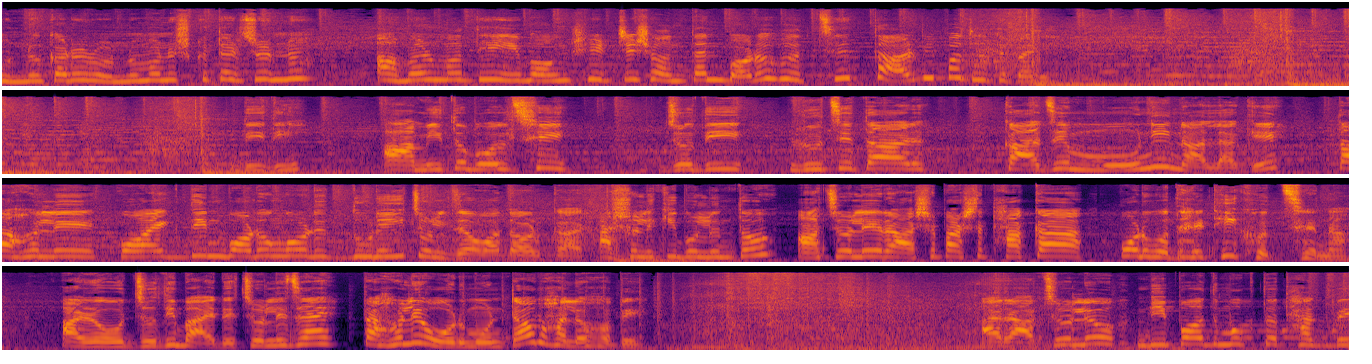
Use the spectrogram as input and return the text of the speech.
অন্য কারোর অন্য মনস্কতার জন্য আমার মধ্যে এই বংশের যে সন্তান বড় হচ্ছে, তার বিপদ হতে পারে। দিদি, আমি তো বলছি, যদি রুচিতার কাজে মনই না লাগে, তাহলে কয়েকদিন বরং ওর দূরেই চলে যাওয়া দরকার। আসলে কি বলুন তো, আঁচলের আশেপাশে থাকা ওর বোধহয় ঠিক হচ্ছে না। আর ও যদি বাইরে চলে যায়, তাহলে ওর মনটাও ভালো হবে। আর আঁচলেও বিপদ মুক্ত থাকবে।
